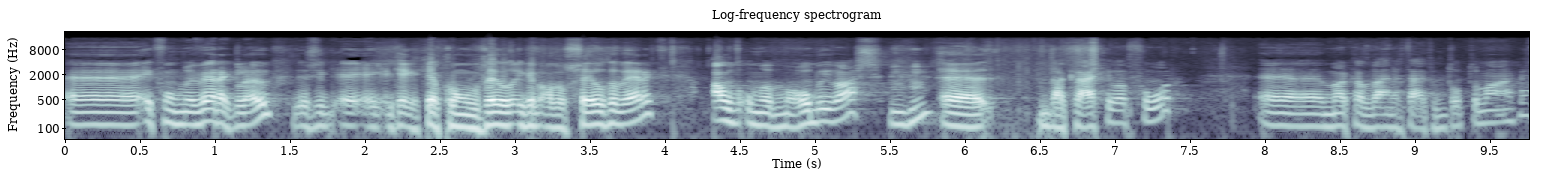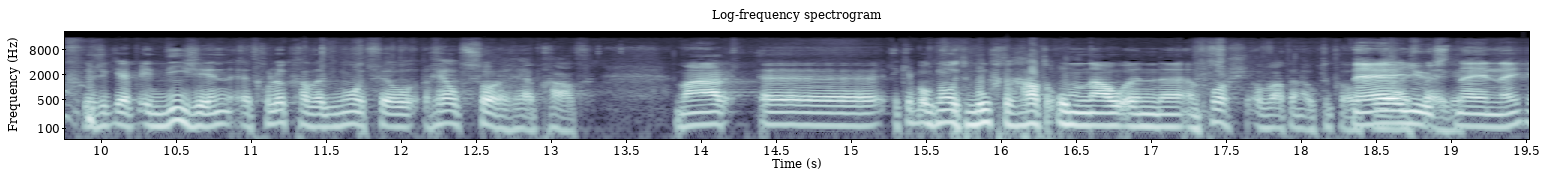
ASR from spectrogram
Eh, ik vond mijn werk leuk. Dus ik, ik, ik, heb gewoon veel, ik heb altijd veel gewerkt. Altijd omdat het mijn hobby was. Eh, daar krijg je wat voor. Eh, maar ik had weinig tijd om het op te maken. Dus ik heb in die zin het geluk gehad dat ik nooit veel geldzorgen heb gehad. Maar eh, ik heb ook nooit de behoefte gehad om nou een, eh, een Porsche of wat dan ook te kopen. Nee, juist. Nee, nee.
